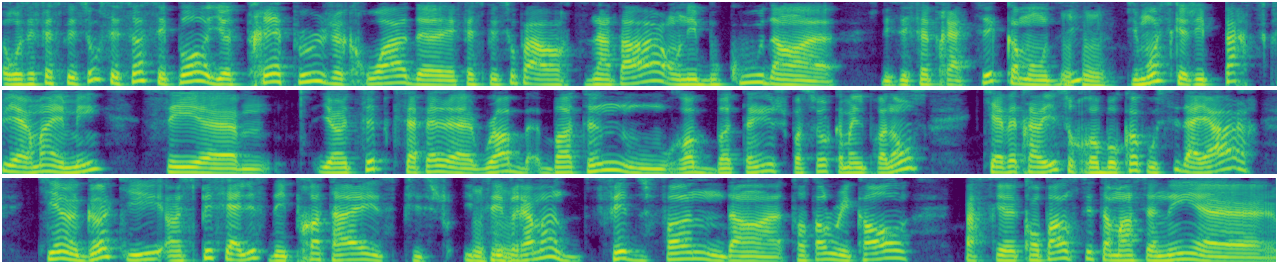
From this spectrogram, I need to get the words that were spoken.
aux, effets spéciaux c'est ça c'est pas il y a très peu je crois d'effets spéciaux par ordinateur on est beaucoup dans euh, les effets pratiques comme on dit mm-hmm. puis moi ce que j'ai particulièrement aimé c'est il y a un type qui s'appelle euh, Rob Button ou Rob Bottin, je suis pas sûr comment il prononce, qui avait travaillé sur Robocop aussi d'ailleurs, qui est un gars qui est un spécialiste des prothèses. Puis il s'est mhm. vraiment fait du fun dans Total Recall parce que qu'on pense, tu as mentionné euh,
